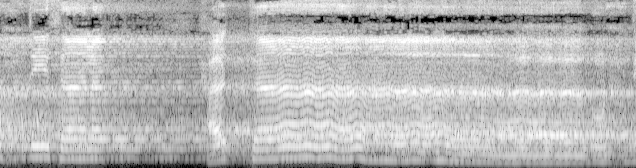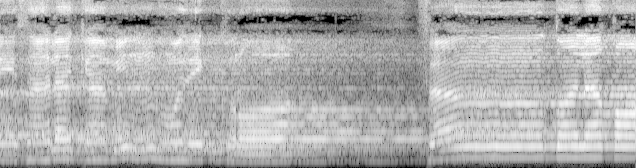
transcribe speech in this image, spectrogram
أحدث لك حتى أحدث لك منه ذكرا. فانطلقا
